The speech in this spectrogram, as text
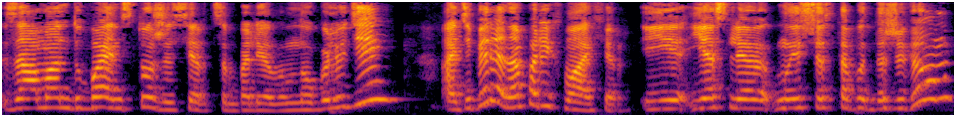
за Аманду Байнс тоже сердцем болело много людей, а теперь она парикмахер. И если мы сейчас с тобой доживем,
